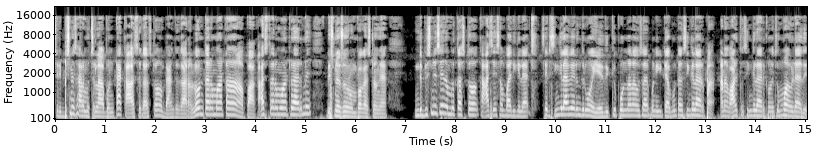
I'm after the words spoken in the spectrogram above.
சரி பிஸ்னஸ் ஆரம்பிச்சிடலாம் அப்படின்ட்டா காசு கஷ்டம் பேங்க்குக்காரன் லோன் தரமாட்டான் அப்பா காசு தரமாட்டாருன்னு பிஸ்னஸும் ரொம்ப கஷ்டங்க. இந்த பிஸ்னஸே நம்மளுக்கு கஷ்டம் காசே சம்பாதிக்கல. சரி சிங்கிளாகவே இருந்துருவோம். எதுக்கு பொண்ணெல்லாம் உசார் பண்ணிக்கிட்டு அப்படின்ட்டு சிங்கிளாக இருப்பான். ஆனால் வாழ்க்கை சிங்கிளாக இருக்கவனை சும்மா விடாது.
